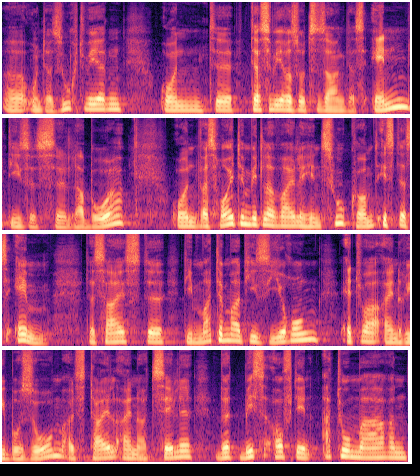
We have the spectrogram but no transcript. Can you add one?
äh, untersucht werden. Und äh, das wäre sozusagen das N, dieses äh, Labor. Und was heute mittlerweile hinzukommt, ist das M. Das heißt, die Mathematisierung, etwa ein Ribosom als Teil einer Zelle, wird bis auf den atomaren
